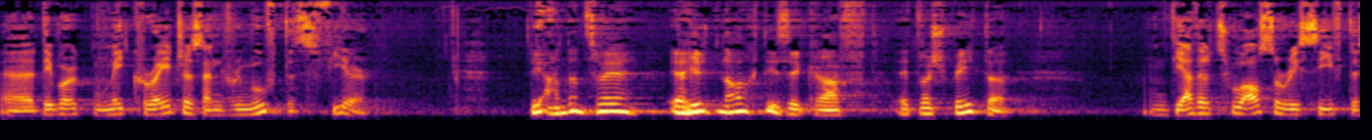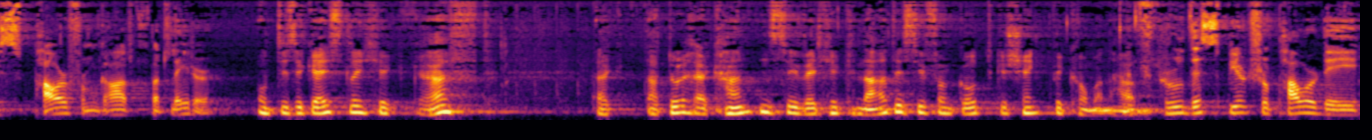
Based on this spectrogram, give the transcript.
Uh, they were made courageous and removed this fear. Die anderen zwei erhielten auch diese Kraft etwas später. And The other two also received this power from God, but later. Und diese geistliche Kraft, dadurch erkannten sie, welche Gnade sie von Gott geschenkt bekommen And haben. through this spiritual power, they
